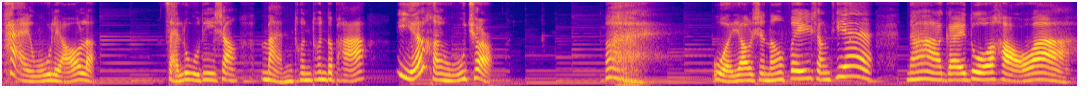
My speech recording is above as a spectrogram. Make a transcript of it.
太无聊了，在陆地上慢吞吞的爬也很无趣儿。唉，我要是能飞上天，那该多好啊！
